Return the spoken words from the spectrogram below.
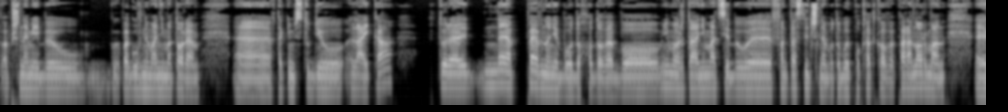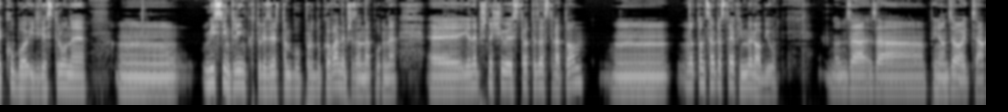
a przynajmniej był chyba głównym animatorem e, w takim studiu Laika, które na pewno nie było dochodowe, bo mimo, że te animacje były fantastyczne, bo to były poklatkowe, Paranorman, e, Kubo i dwie struny, mm, Missing Link, który zresztą był produkowany przez Annapurnę, e, i one przynosiły stratę za stratą, mm, no to on cały czas te filmy robił. No, za, za pieniądze ojca.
